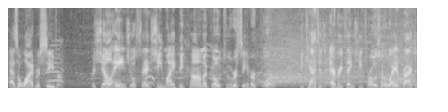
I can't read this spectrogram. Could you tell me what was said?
as a wide receiver. Michelle Angel said she might become a go-to receiver for her. She catches everything she throws her way in practice.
